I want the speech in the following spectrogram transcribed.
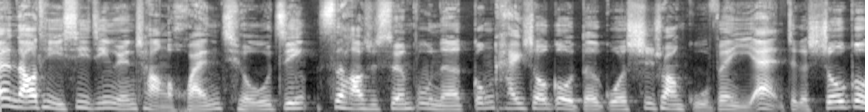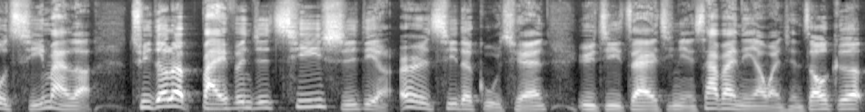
半导体矽晶原厂环球晶四号是宣布呢，公开收购德国世创股份一案，这个收购期满了，取得了百分之七十点二七的股权，预计在今年下半年要完成交割。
